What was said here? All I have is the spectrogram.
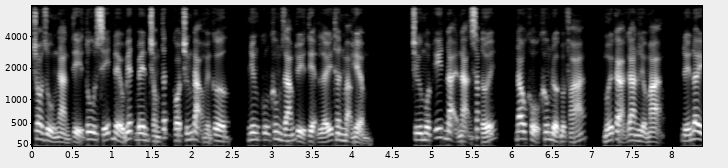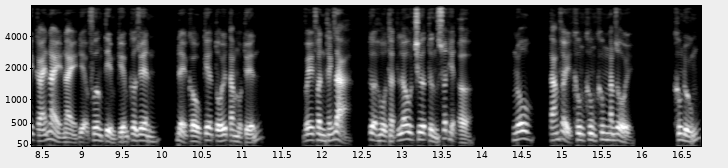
cho dù ngàn tỷ tu sĩ đều biết bên trong tất có chứng đạo huyền cơ, nhưng cũng không dám tùy tiện lấy thân mạo hiểm. Trừ một ít đại nạn sắp tới, đau khổ không được đột phá, mới cả gan liều mạng, đến đây cái này này địa phương tìm kiếm cơ duyên, để cầu kia tối tăm một tuyến. Về phần thánh giả, tựa hồ thật lâu chưa từng xuất hiện ở. Nô tám phẩy không không không năm rồi. Không đúng,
